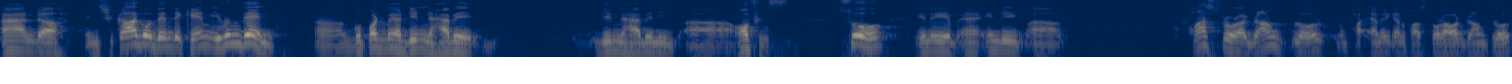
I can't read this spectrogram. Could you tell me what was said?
And uh, in Chicago then they came even then uh, Goeppert Mayer did not have a did not have any uh, office. So, in the uh, in the uh, first floor or ground floor American first floor or ground floor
